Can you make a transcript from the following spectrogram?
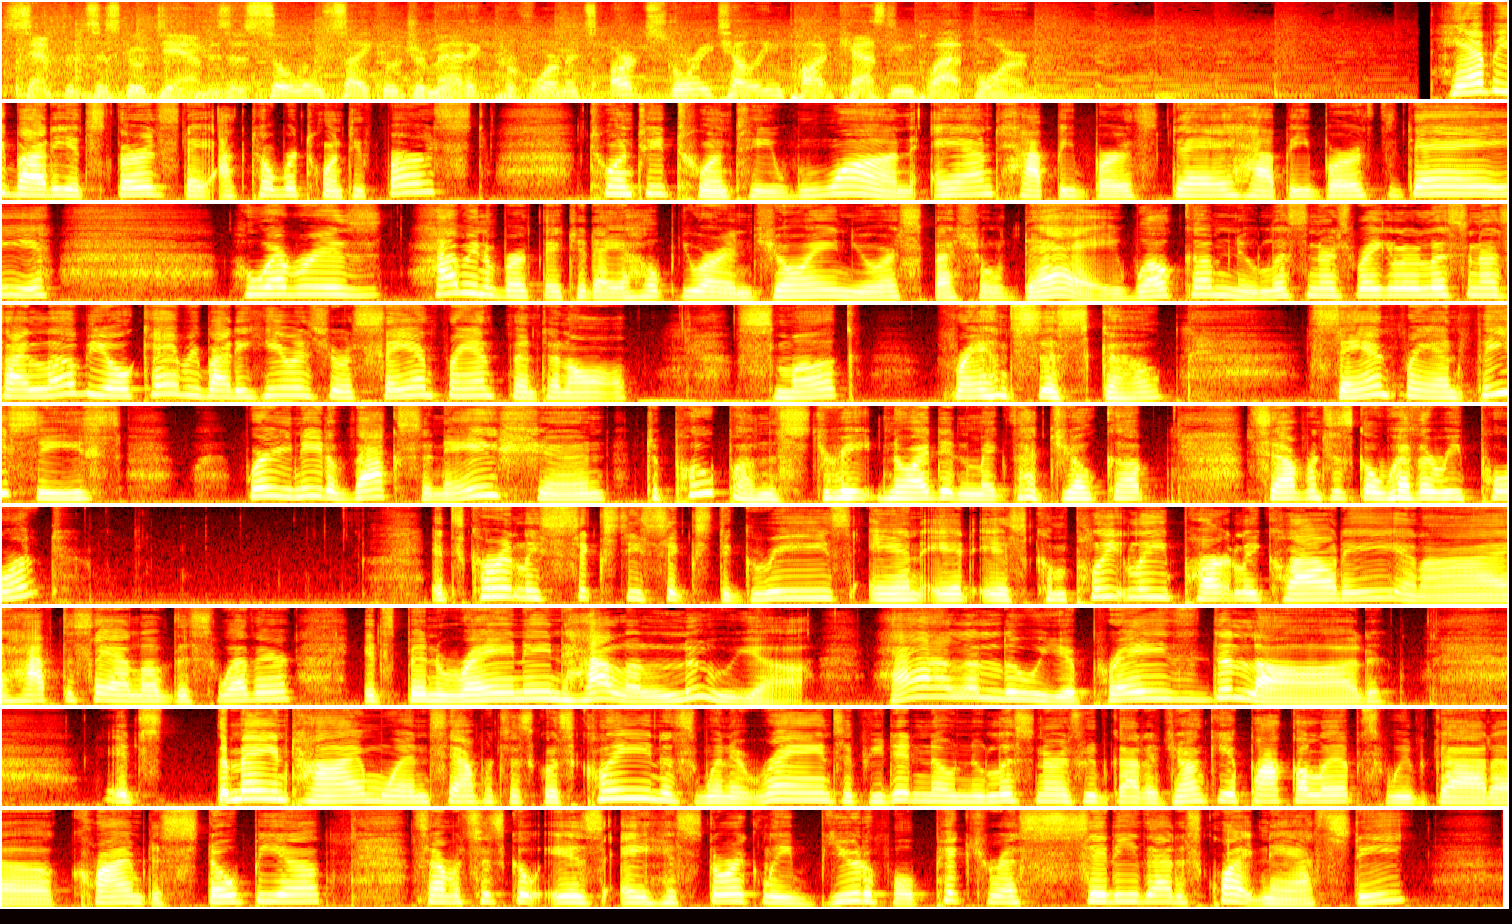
San Francisco Dam is a solo psychodramatic performance art storytelling podcasting platform. Hey everybody, it's Thursday, October 21st, 2021, and happy birthday, happy birthday. Whoever is having a birthday today, I hope you are enjoying your special day. Welcome, new listeners, regular listeners. I love you. Okay, everybody, here is your San Fran fentanyl, smug Francisco, San Fran feces where you need a vaccination to poop on the street. No, I didn't make that joke up. San Francisco weather report. It's currently 66 degrees and it is completely partly cloudy. And I have to say, I love this weather. It's been raining. Hallelujah. Hallelujah. Praise the Lord. It's the main time when San Francisco is clean is when it rains. If you didn't know, new listeners, we've got a junkie apocalypse. We've got a crime dystopia. San Francisco is a historically beautiful, picturesque city that is quite nasty.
